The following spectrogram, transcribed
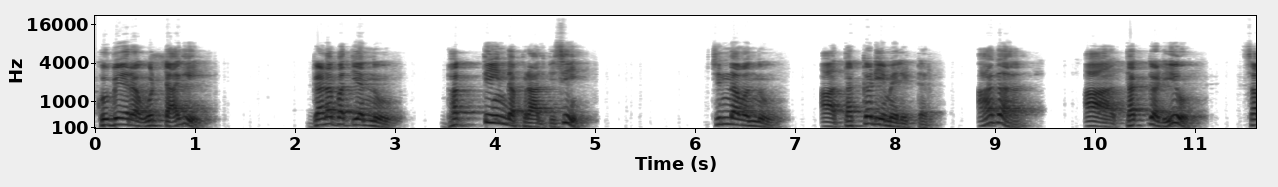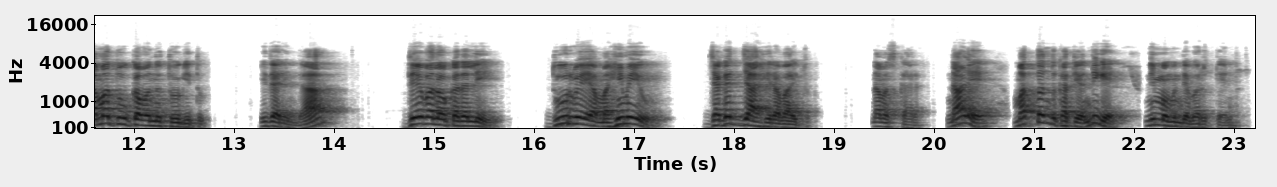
ಕುಬೇರ ಒಟ್ಟಾಗಿ ಗಣಪತಿಯನ್ನು ಭಕ್ತಿಯಿಂದ ಪ್ರಾರ್ಥಿಸಿ ಚಿನ್ನವನ್ನು ಆ ತಕ್ಕಡಿಯ ಮೇಲಿಟ್ಟರು. ಆಗ ಆ ತಕ್ಕಡಿಯು ಸಮತೂಕವನ್ನು ತೂಗಿತು. ಇದರಿಂದ ದೇವಲೋಕದಲ್ಲಿ ದೂರ್ವೆಯ ಮಹಿಮೆಯು ಜಗಜ್ಜಾಹಿರವಾಯಿತು. ನಮಸ್ಕಾರ. ನಾಳೆ ಮತ್ತೊಂದು ಕಥೆಯೊಂದಿಗೆ ನಿಮ್ಮ ಮುಂದೆ ಬರುತ್ತೇನೆ.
